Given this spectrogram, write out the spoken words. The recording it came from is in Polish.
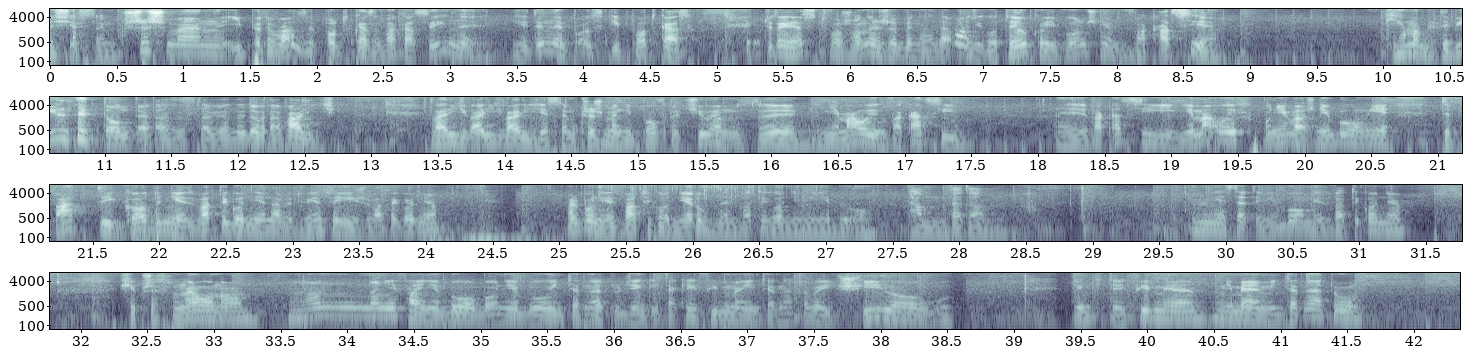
Cześć, jestem Krzyszman i prowadzę podcast wakacyjny. Jedyny polski podcast, który jest stworzony, żeby nadawać go tylko i wyłącznie w wakacje. Jaki ja mam debilny ton teraz zostawiony. Dobra, walić. Walić, walić, walić. Jestem Krzyszman i powróciłem z niemałych wakacji. Yy, wakacji niemałych, ponieważ nie było mnie dwa tygodnie, dwa tygodnie nawet więcej niż dwa tygodnie. Albo nie, dwa tygodnie, równe dwa tygodnie mnie nie było. Tam, da, tam. Niestety, nie było mnie dwa tygodnie. Się przesunęło, no. No, no nie fajnie było, bo nie było internetu dzięki takiej firmie internetowej Chilo. Dzięki tej firmie nie miałem internetu.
